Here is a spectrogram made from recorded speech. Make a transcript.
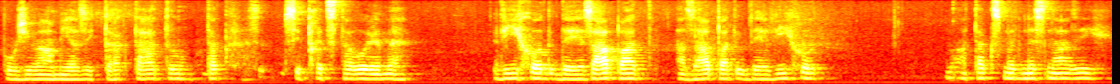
používáme jazyk traktátu, tak si představujeme východ, kde je západ a západ, kde je východ. No a tak jsme v nesnázích,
